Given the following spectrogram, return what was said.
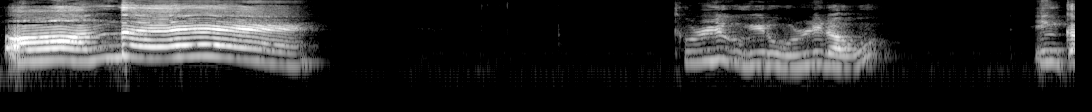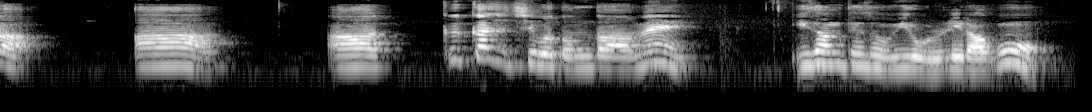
아, 안 돼! 돌리고 위로 올리라고? 그니까, 아, 아, 끝까지 집어 넣은 다음에 이 상태에서 위로 올리라고?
